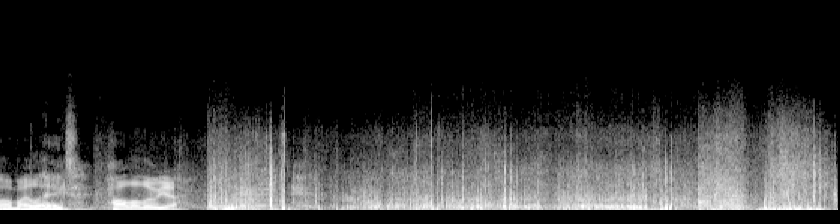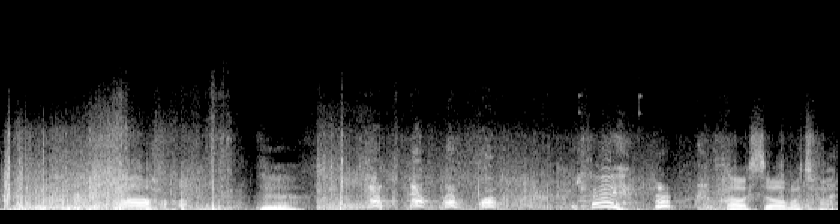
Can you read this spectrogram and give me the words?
Oh my legs. Hallelujah. Oh. Hey. That was so much fun.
